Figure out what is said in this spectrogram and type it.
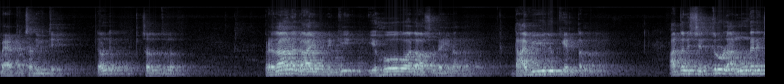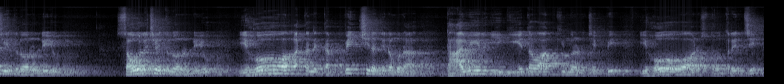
మ్యాటర్ చదివితే. ఏమండి? చదువుతున్నాను. ప్రధాన గాయకునికి యహోవాదాసుడైన దావీదు కీర్తన. అతని శత్రువులందరి చేతిలో నుండి సౌలు చేతిలో నుండి యహోవ అతన్ని తప్పించిన దినమున దావీదు ఈ గీతవాక్యములను చెప్పి యహోవాను స్తోత్రించి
